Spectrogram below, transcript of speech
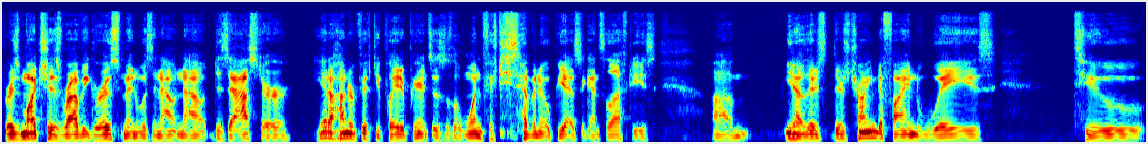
For as much as Robbie Grossman was an out and out disaster, he had 150 plate appearances with a 157 OPS against lefties. Um, you know, there's there's trying to find ways to.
